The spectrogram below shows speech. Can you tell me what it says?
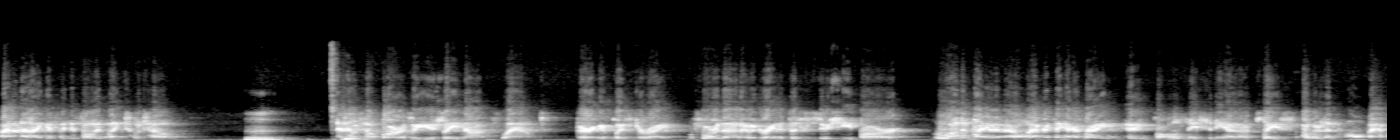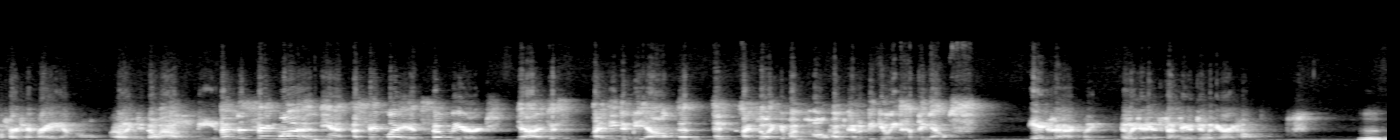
I don't know. I guess I just always liked hotels. Hmm. And hotel bars are usually not slammed. Very good place to write. Before that, I would write at the sushi bar a lot of my everything I write involves me sitting at a place other than home. I have a hard time writing at home. I like to go out and be. I'm the same one. Yeah, the same way. It's so weird. Yeah, I just I need to be out, and and I feel like if I'm home, I'm going to be doing something else. Exactly. You'll be doing the stuff you do when you're at home. Hmm.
